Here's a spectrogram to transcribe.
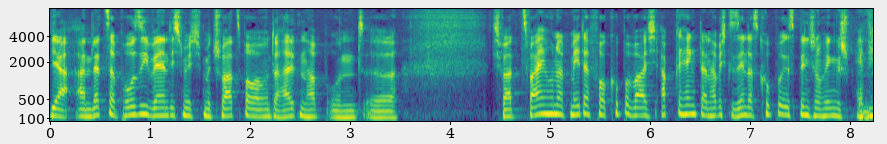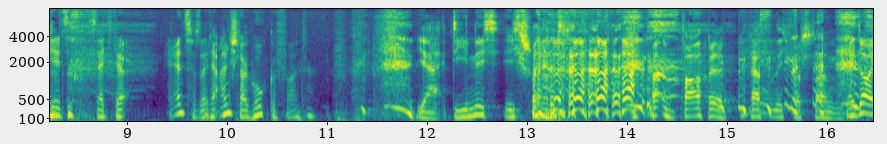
Ja, an letzter Posi, während ich mich mit Schwarzbauer unterhalten habe und äh, ich war 200 Meter vor Kuppe, war ich abgehängt, dann habe ich gesehen, dass Kuppe ist, bin ich noch Hey, hingesprungen. wie jetzt, seid ihr, ernsthaft, seid ihr Anschlag hochgefahren? Ja, die nicht, ich schon. Paul, hast du nicht verstanden. Ja, doch,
